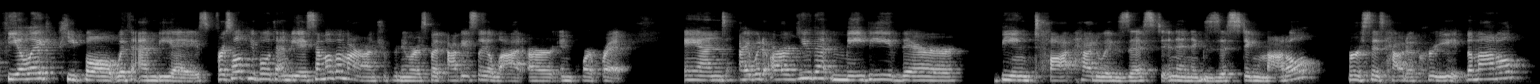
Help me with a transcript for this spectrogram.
feel like people with MBAs, first of all, people with MBAs, some of them are entrepreneurs, but obviously a lot are in corporate. And I would argue that maybe they're being taught how to exist in an existing model versus how to create the model.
